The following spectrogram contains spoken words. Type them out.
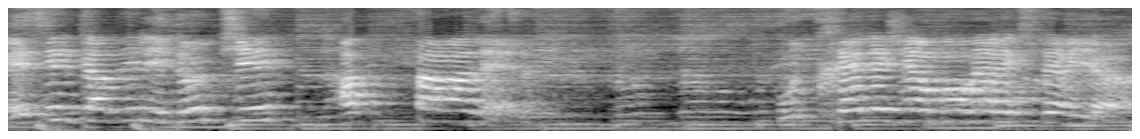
Essayez de garder les deux pieds à parallèle ou très légèrement vers l'extérieur.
